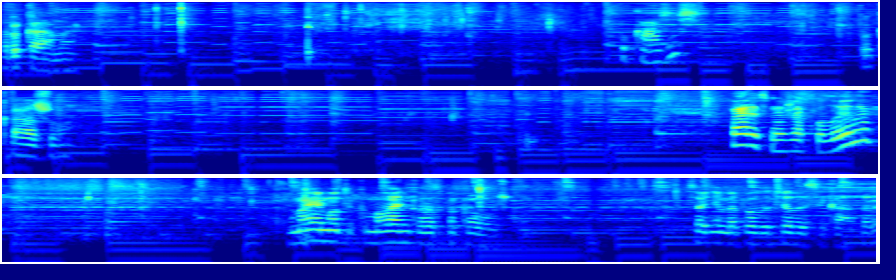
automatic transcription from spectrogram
роками. Покажеш? Покажу. Перець ми вже полили. Маємо таку маленьку розпаковочку. Сьогодні ми отримали секатори.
